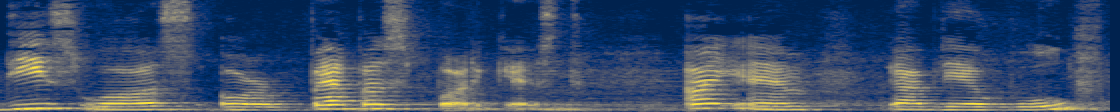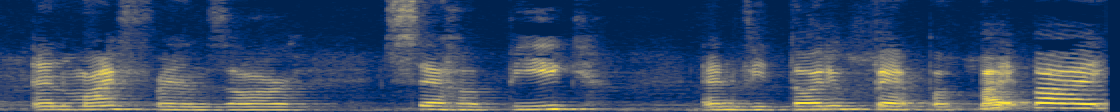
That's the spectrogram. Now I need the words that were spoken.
this was our Peppa's podcast. I am Gabriel Wolf, and my friends are Serra Pig and Vitório Peppa. Bye bye.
